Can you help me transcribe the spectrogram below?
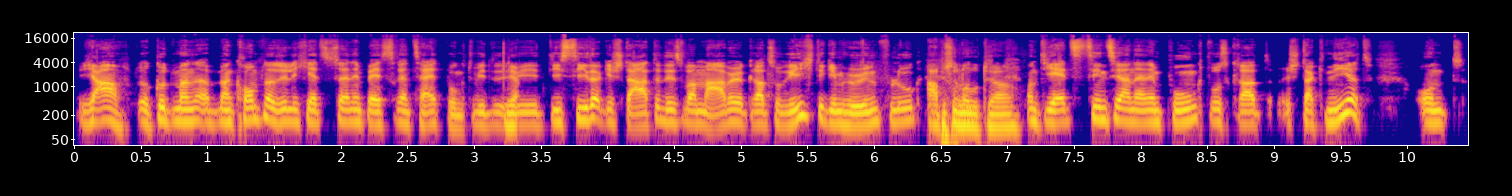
Ja, gut, man, man kommt natürlich jetzt zu einem besseren Zeitpunkt. Wie, ja. wie DC da gestartet ist, war Marvel gerade so richtig im Höhenflug. Absolut, und, ja. Und jetzt sind sie an einem Punkt, wo es gerade stagniert. Und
